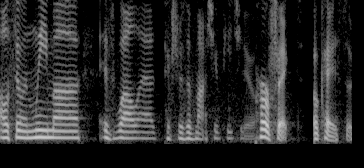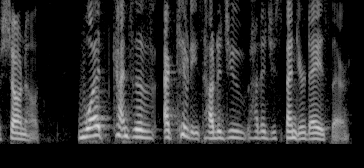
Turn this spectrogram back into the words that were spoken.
also in Lima, as well as pictures of Machu Picchu. Perfect. Okay, so show notes. What kinds of activities? How did you how did you spend your days there?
